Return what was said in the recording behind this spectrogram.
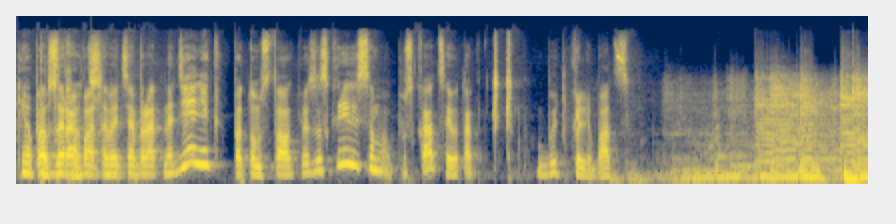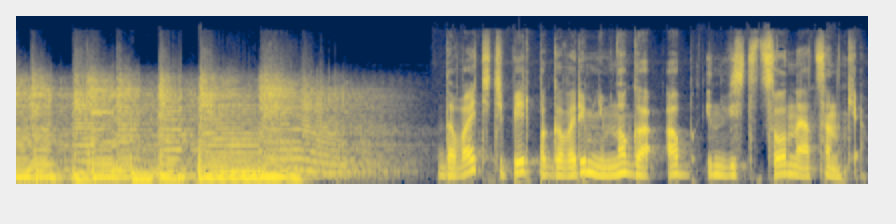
зарабатывать обратно денег, потом сталкиваться с кризисом, опускаться, и вот так будет колебаться. Давайте теперь поговорим немного об инвестиционной оценке.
